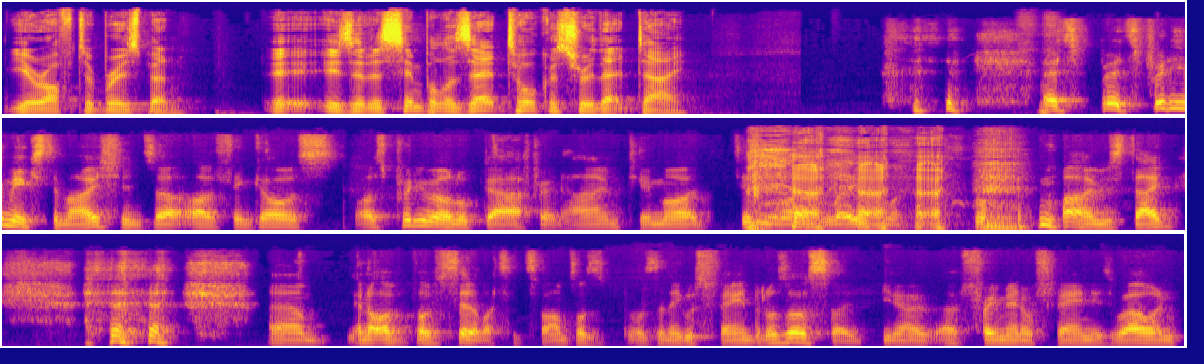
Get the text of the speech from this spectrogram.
You're off to Brisbane. Is it as simple as that? Talk us through that day. it's it's pretty mixed emotions. I, I, think I was I was pretty well looked after at home, Tim. I didn't want to leave my, my home state. um, and I've, I've, said it lots of times. I was, I was, an Eagles fan, but I was also you know a Fremantle fan as well, and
